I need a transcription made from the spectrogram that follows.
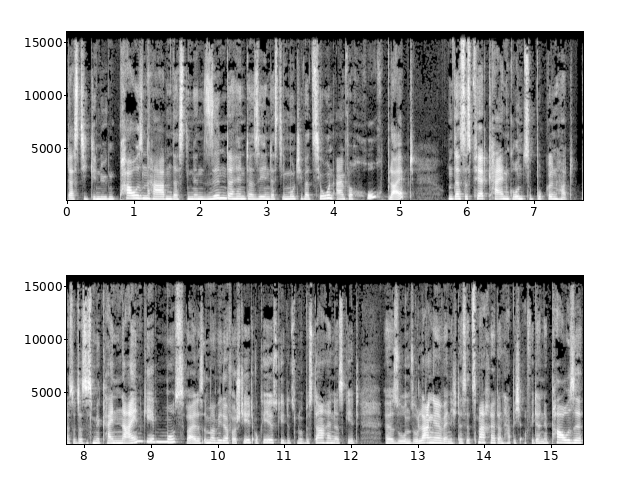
dass die genügend Pausen haben, dass die einen Sinn dahinter sehen, dass die Motivation einfach hoch bleibt und dass das Pferd keinen Grund zu buckeln hat. Also, dass es mir kein Nein geben muss, weil es immer wieder versteht, okay, es geht jetzt nur bis dahin, es geht äh, so und so lange. Wenn ich das jetzt mache, dann habe ich auch wieder eine Pause.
